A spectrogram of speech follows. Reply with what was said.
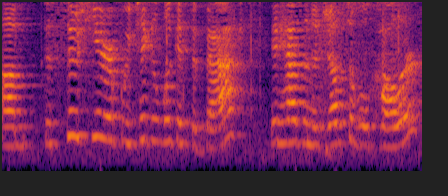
Um, the suit here, if we take a look at the back, it has an adjustable collar.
